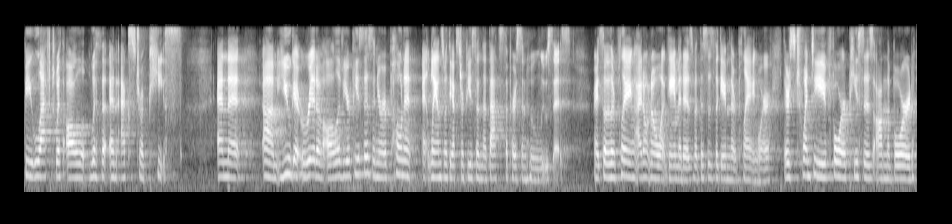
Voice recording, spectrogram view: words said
be left with all with an extra piece, and that um, you get rid of all of your pieces, and your opponent lands with the extra piece, and that that's the person who loses. Right, so they're playing, I don't know what game it is, but this is the game they're playing where there's 24 pieces on the board,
